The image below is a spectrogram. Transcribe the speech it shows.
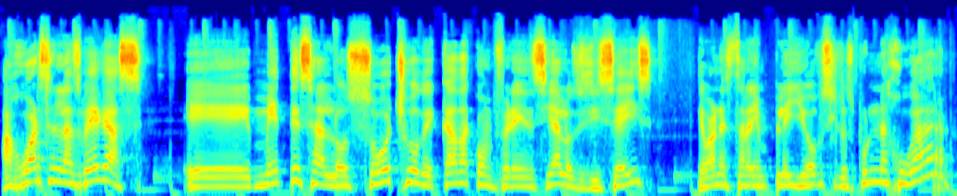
A jugarse en Las Vegas. Eh, metes a los 8 de cada conferencia, a los 16, que van a estar en playoffs y los ponen a jugar.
